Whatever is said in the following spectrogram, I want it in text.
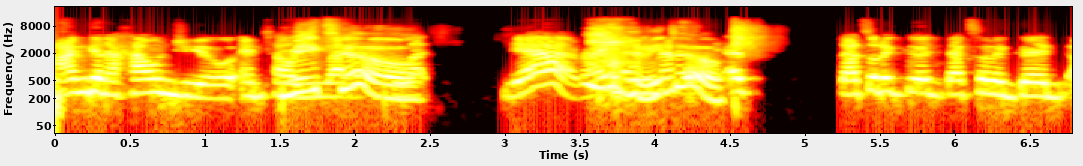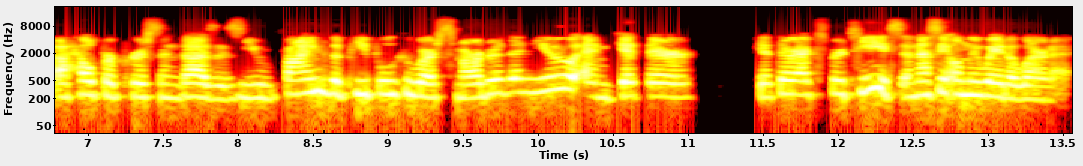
I'm gonna hound you and tell Me you. Me too. Let, yeah, right. I mean, Me that's, too. that's what a good that's what a good a helper person does is you find the people who are smarter than you and get their get their expertise and that's the only way to learn it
